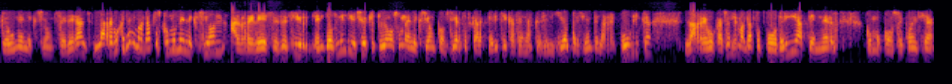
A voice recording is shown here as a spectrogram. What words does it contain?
que una elección federal. La revocación de mandato es como una elección al revés, es decir, en 2018 tuvimos una elección con ciertas características en las que se eligió al presidente de la República, la revocación de mandato podría tener como consecuencia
